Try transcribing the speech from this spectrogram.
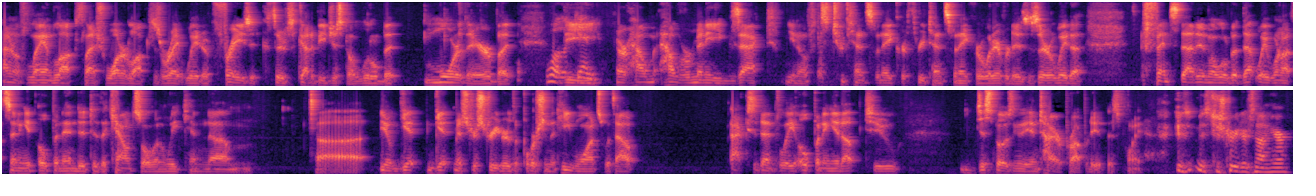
I don't know if landlocked slash waterlocked is the right way to phrase it because there's got to be just a little bit more there, but Well, the again- or how however many exact you know if it's two tenths of an acre, three tenths of an acre, whatever it is, is there a way to fence that in a little bit? That way, we're not sending it open ended to the council, and we can um, uh, you know get get Mr. Streeter the portion that he wants without accidentally opening it up to disposing of the entire property at this point. Is Mr. Streeter's not here?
